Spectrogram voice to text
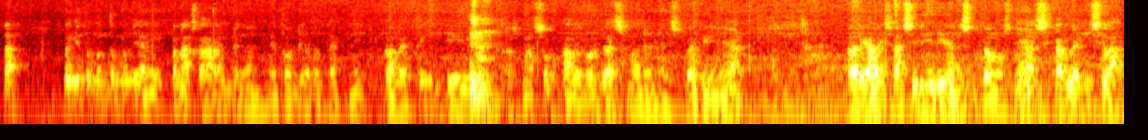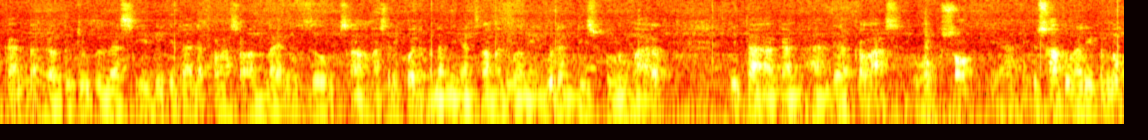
Nah, bagi teman-teman yang penasaran dengan metode atau teknik uh, letting in, terus masuk kali orgasme dan lain sebagainya, realisasi diri dan seterusnya, sekali lagi silahkan tanggal 17 ini kita ada kelas online Zoom sama Mas Riko ada pendampingan selama dua minggu dan di 10 Maret kita akan ada kelas workshop ya. Itu satu hari penuh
